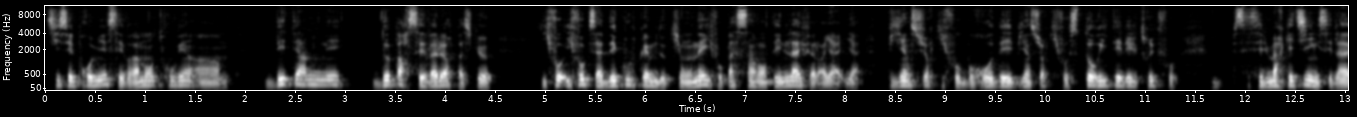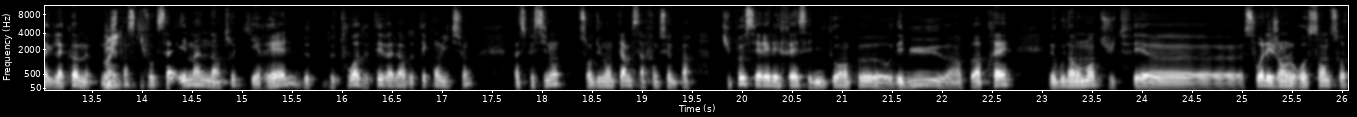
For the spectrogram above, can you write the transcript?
Si c'est le premier, c'est vraiment trouver un déterminé de par ses valeurs, parce que il faut, il faut que ça découle quand même de qui on est. Il faut pas s'inventer une life. Alors, il y a, il y a bien sûr qu'il faut broder, bien sûr qu'il faut storyteller le truc. Faut, c'est du marketing, c'est de la, de la com. Mais je pense qu'il faut que ça émane d'un truc qui est réel, de, de toi, de tes valeurs, de tes convictions, parce que sinon, sur du long terme, ça fonctionne pas. Tu peux serrer les fesses et mytho un peu au début, un peu après, mais au bout d'un moment, tu te fais, euh, soit les gens le ressentent, soit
